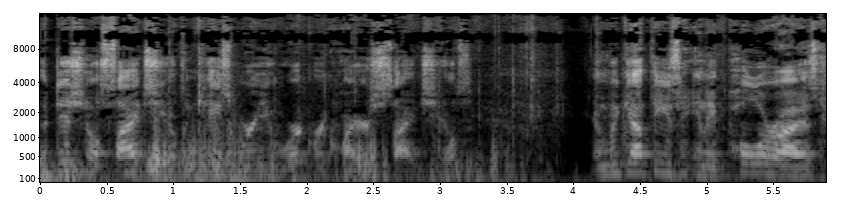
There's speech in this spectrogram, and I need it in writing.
additional side shields in case where you work requires side shields. And we got these in a polarized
